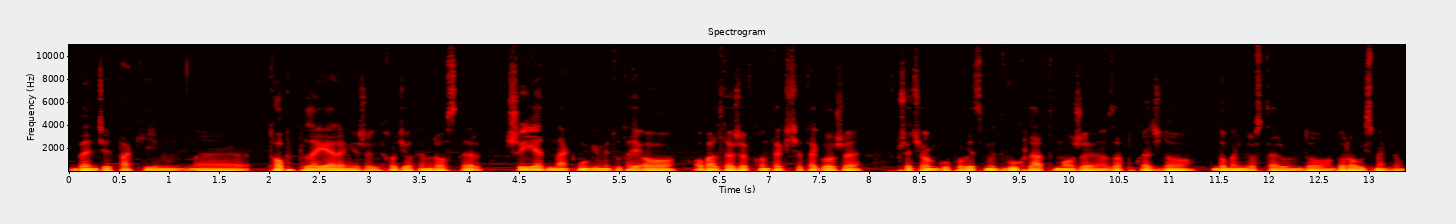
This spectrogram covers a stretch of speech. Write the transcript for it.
będzie takim e, top playerem, jeżeli chodzi o ten roster, czy jednak mówimy tutaj o, o Walterze w kontekście tego, że w przeciągu powiedzmy dwóch lat może zapukać do, do main rosteru, do, do Raw i SmackDown?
